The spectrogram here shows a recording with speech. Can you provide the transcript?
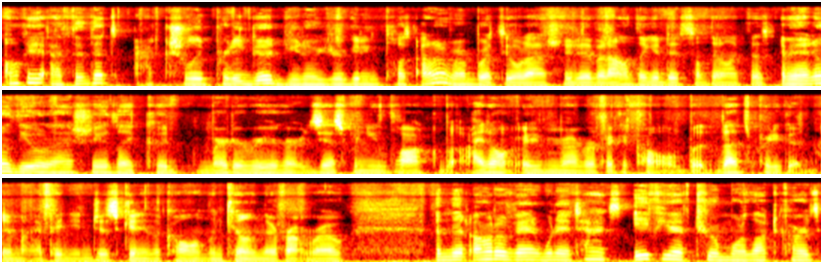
Okay, I think that's actually pretty good. You know, you're getting plus. I don't remember what the old Ashlei did, but I don't think it did something like this. I mean, I know the old Ashlei like could murder rear guards, yes, when you lock, but I don't even remember if it could call. But that's pretty good in my opinion. Just getting the call and then killing their front row. And then auto van when it attacks, if you have two or more locked cards,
